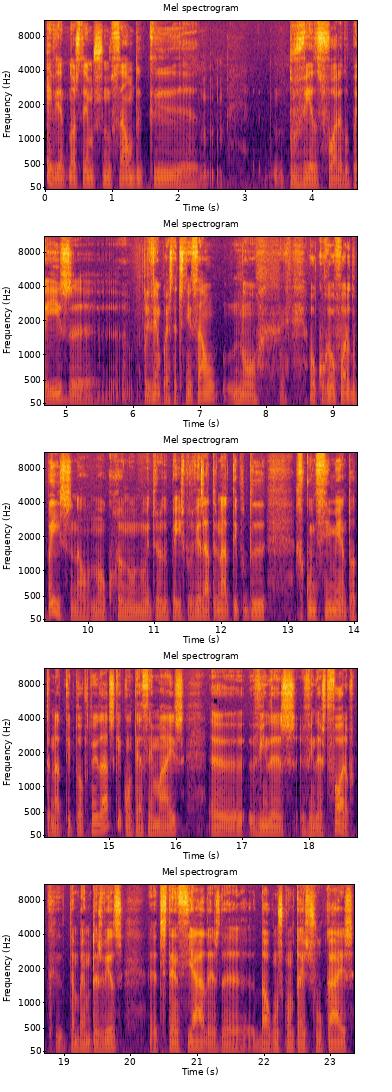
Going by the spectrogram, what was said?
É evidente, nós temos noção de que por vezes fora do país, por exemplo, esta distinção não ocorreu fora do país, não, não ocorreu no, no, interior do país. Por vezes há determinado tipo de reconhecimento ou determinado tipo de oportunidades que acontecem mais uh, vindas, vindas de fora, porque também muitas vezes uh, distanciadas de, de, alguns contextos locais,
